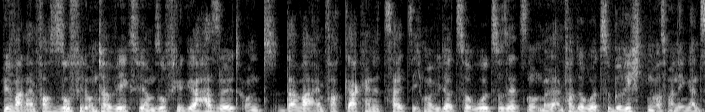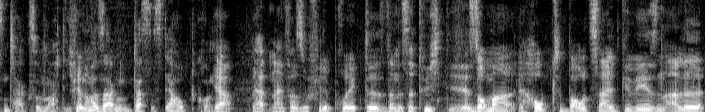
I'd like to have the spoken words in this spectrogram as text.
Wir waren einfach so viel unterwegs, wir haben so viel gehasselt und da war einfach gar keine Zeit, sich mal wieder zur Ruhe zu setzen und mal einfach darüber zu berichten, was man den ganzen Tag so macht. Ich genau. würde mal sagen, das ist der Hauptgrund. Ja, wir hatten einfach so viele Projekte. Dann ist natürlich der Sommer Hauptbauzeit Zeit gewesen. Alle,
